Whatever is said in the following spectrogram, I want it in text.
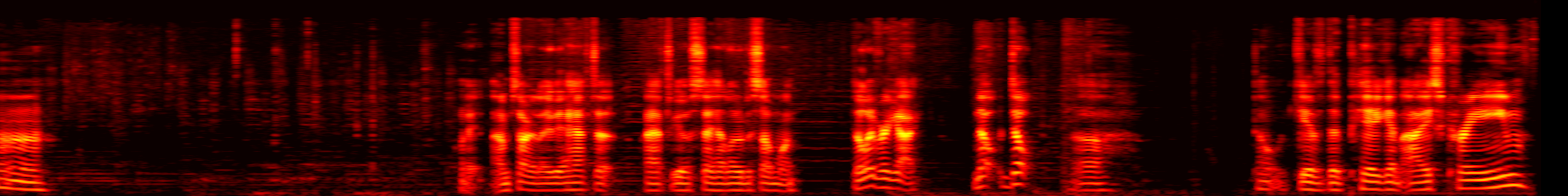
Huh. Wait, I'm sorry, lady. I have to. I have to go say hello to someone. Delivery guy. No, don't. Uh, don't give the pig an ice cream.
